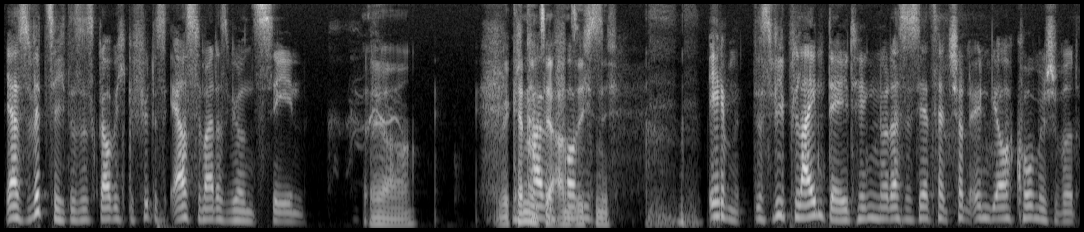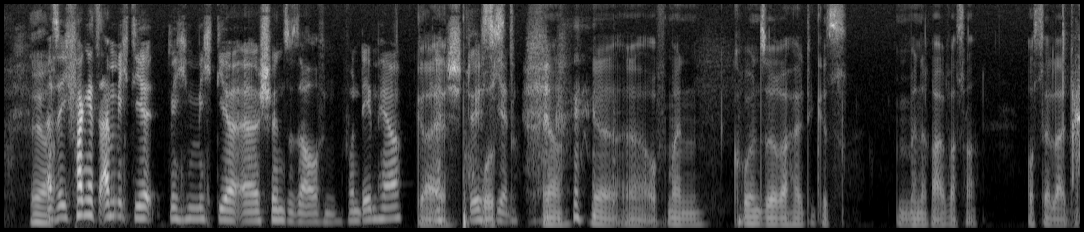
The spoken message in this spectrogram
Ja, ist witzig. Das ist, glaube ich, gefühlt das erste Mal, dass wir uns sehen. Ja. Wir kennen uns ja an sich nicht. Eben, das ist wie Blind Dating, nur dass es jetzt halt schon irgendwie auch komisch wird. Ja. Also ich fange jetzt an, mich dir, mich, mich dir äh, schön zu saufen. Von dem her, Geil. äh, Stößchen. Prost. Ja, hier äh, auf mein kohlensäurehaltiges Mineralwasser aus der Leitung.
